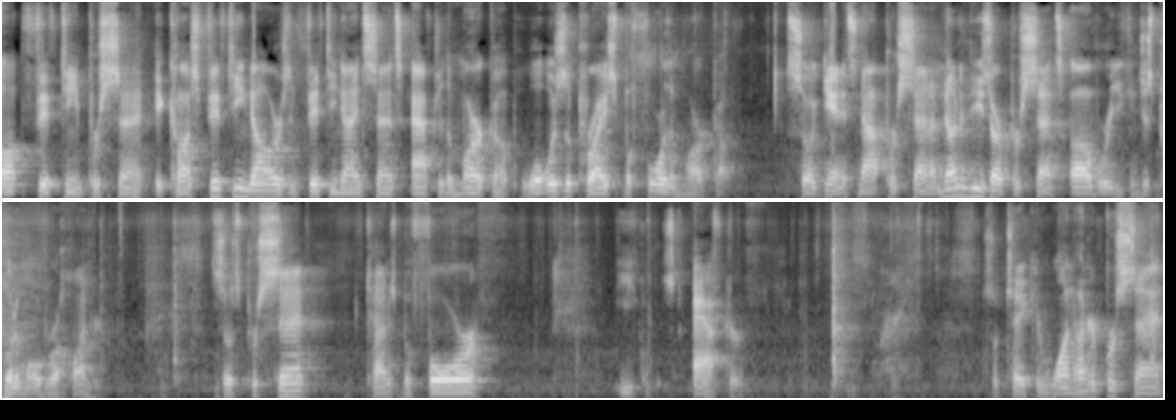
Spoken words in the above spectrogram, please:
up 15%. It costs $15.59 after the markup. What was the price before the markup? So again, it's not percent. None of these are percents of where you can just put them over 100. So it's percent times before equals after. So take your 100%.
